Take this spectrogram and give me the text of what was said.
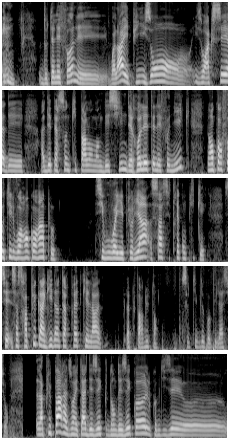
de téléphone, et, voilà, et puis ils ont, ils ont accès à des, à des personnes qui parlent en langue des signes, des relais téléphoniques, mais encore faut-il voir encore un peu. Si vous voyez plus rien, ça c'est très compliqué. Ça sera plus qu'un guide interprète qui est là la plupart du temps ce type de population la plupart, elles ont été dans des écoles, comme disait euh,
